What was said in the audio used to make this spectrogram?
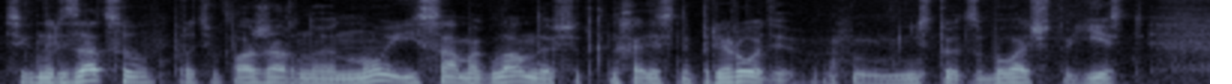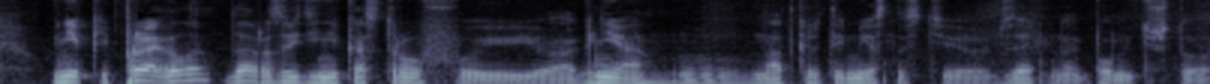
сигнализацию противопожарную. Ну и самое главное, все-таки находясь на природе. Не стоит забывать, что есть некие правила да, разведения костров и огня на открытой местности. Обязательно помните, что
